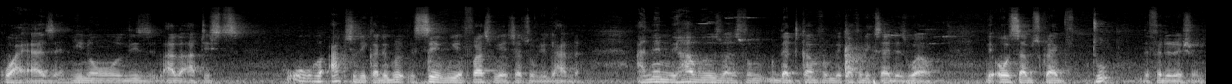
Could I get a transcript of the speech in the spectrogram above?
choirs and you know these other artists who actually categorically say we are first we are Church of Uganda, and then we have those ones from that come from the Catholic side as well. They all subscribe to the federation.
